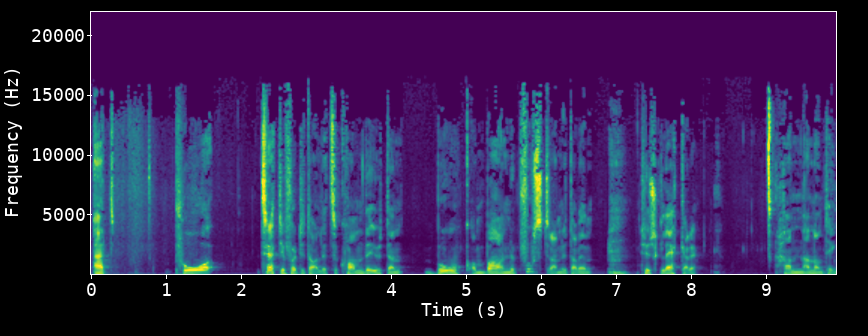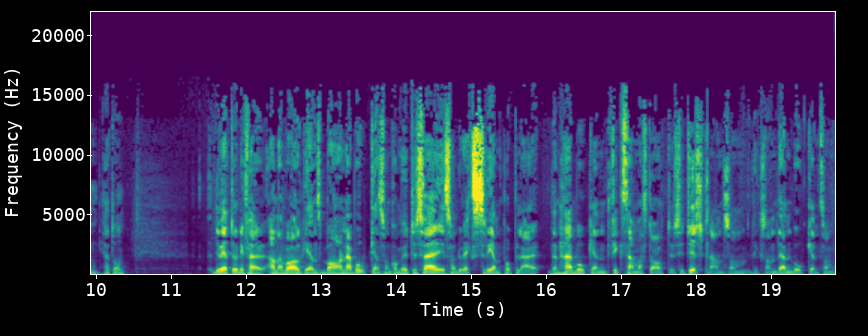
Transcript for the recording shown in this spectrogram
Att på 30 och 40-talet så kom det ut en bok om barnuppfostran av en tysk läkare. Hanna någonting hette hon. Du vet ungefär Anna Wahlgrens Barnaboken som kom ut i Sverige som blev extremt populär. Den här boken fick samma status i Tyskland som liksom den boken som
